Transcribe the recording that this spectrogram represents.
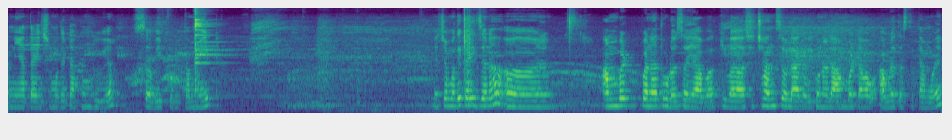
आणि आता याच्यामध्ये टाकून घेऊया चवीपुरता मीठ. याच्यामध्ये काही जण आंबटपणा थोडंसं यावं किंवा अशी छान चव लागावी कोणाला आंबट आव आवडत असतं त्यामुळे.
